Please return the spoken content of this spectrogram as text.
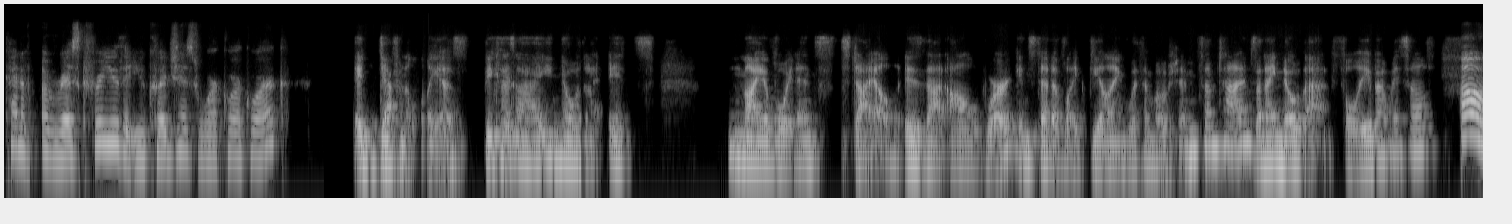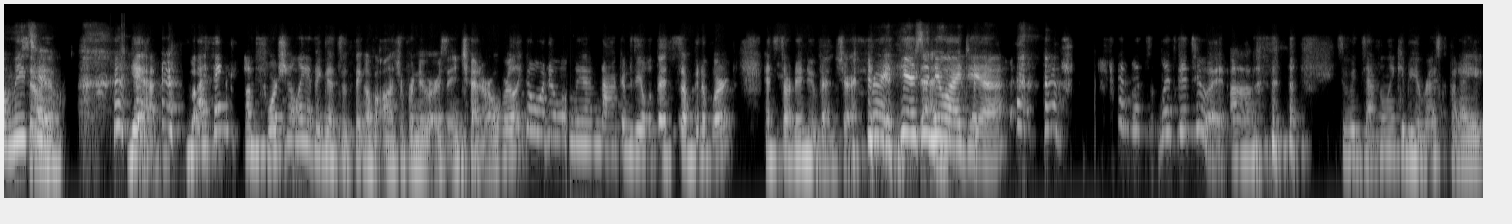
kind of a risk for you that you could just work, work, work? It definitely is because yeah. I know that it's my avoidance style is that I'll work instead of like dealing with emotion sometimes. And I know that fully about myself. Oh, me so, too. yeah. I think, unfortunately, I think that's a thing of entrepreneurs in general. We're like, oh, no, I'm not going to deal with this. I'm going to work and start a new venture. Right. Here's a new idea. and let's let's get to it. Um, so it definitely could be a risk, but I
